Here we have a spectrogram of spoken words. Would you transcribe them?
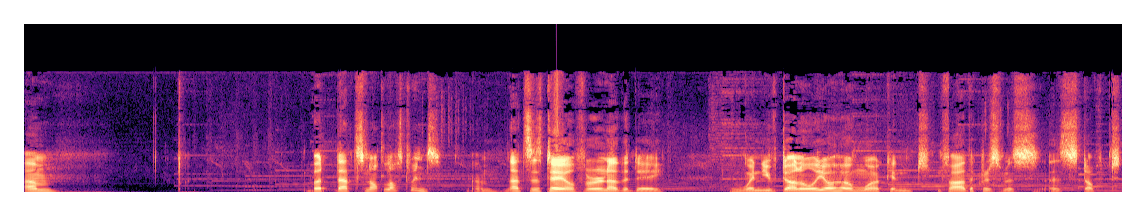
Um, but that's not Lost Winds. Um, that's a tale for another day. And when you've done all your homework and Father Christmas has stopped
